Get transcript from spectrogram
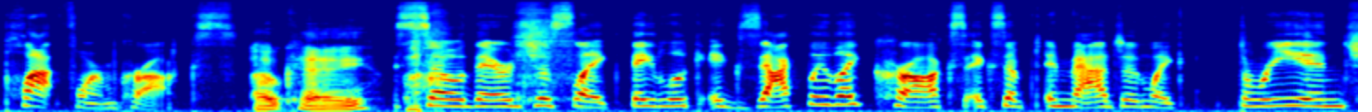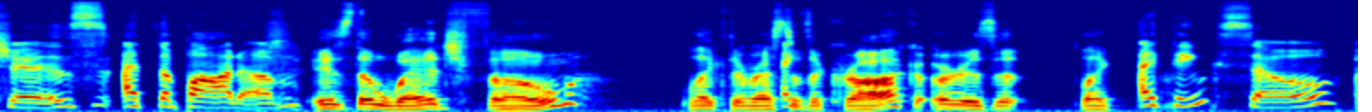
platform Crocs. okay. So they're just like they look exactly like Crocs, except imagine like three inches at the bottom. Is the wedge foam like the rest of the Croc, or is it like I think so.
